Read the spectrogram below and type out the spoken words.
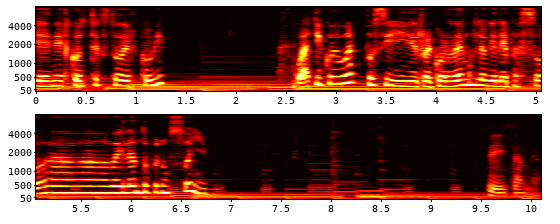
en el contexto del covid Cuático igual, pues si recordemos lo que le pasó a Bailando por un Sueño, Sí, también.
